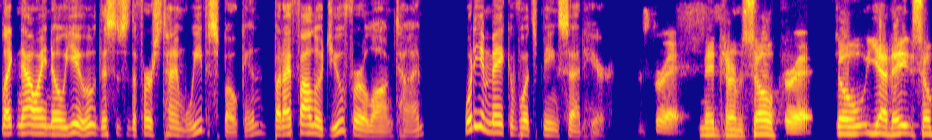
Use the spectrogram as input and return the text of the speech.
like now I know you. This is the first time we've spoken, but I followed you for a long time. What do you make of what's being said here? That's correct. Midterm. So correct. So yeah, they so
